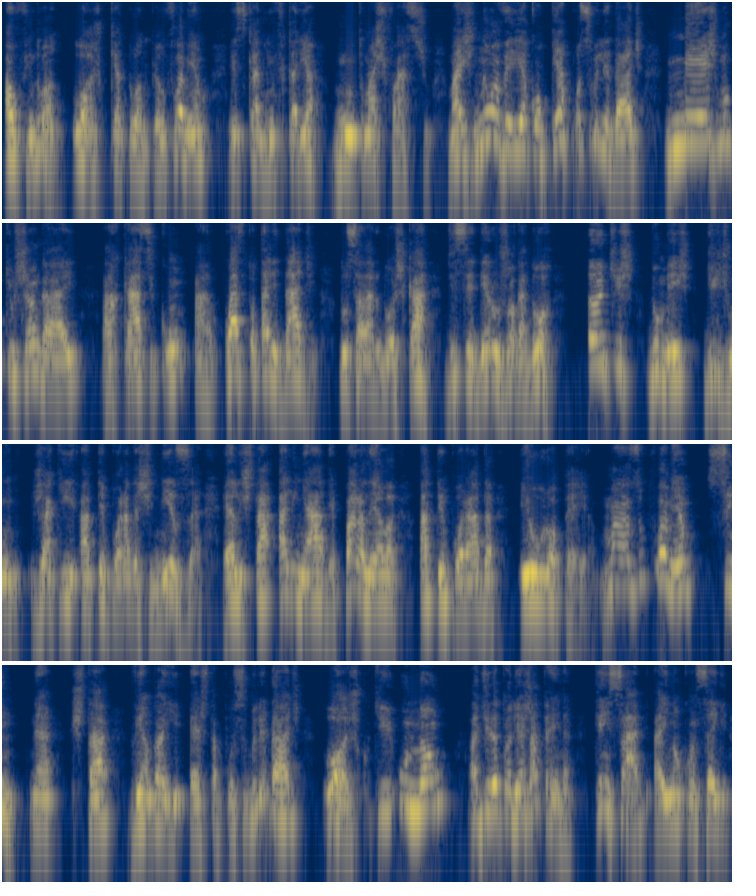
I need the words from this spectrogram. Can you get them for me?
ao fim do ano. Lógico que atuando pelo Flamengo, esse caminho ficaria muito mais fácil. Mas não haveria qualquer possibilidade, mesmo que o Xangai arcasse com a quase totalidade do salário do Oscar, de ceder o jogador antes do mês de junho, já que a temporada chinesa ela está alinhada, é paralela à temporada europeia. Mas o Flamengo, sim, né, está vendo aí esta possibilidade. Lógico que o não a diretoria já tem, né? Quem sabe aí não consegue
